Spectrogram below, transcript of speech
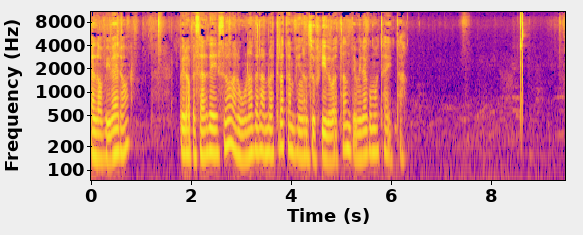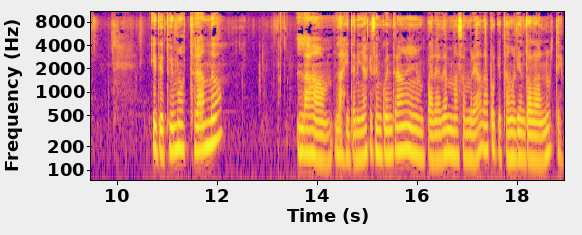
en los viveros. Pero a pesar de eso, algunas de las nuestras también han sufrido bastante. Mira cómo está esta. Y te estoy mostrando la- las gitanillas que se encuentran en paredes más sombreadas porque están orientadas al norte.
